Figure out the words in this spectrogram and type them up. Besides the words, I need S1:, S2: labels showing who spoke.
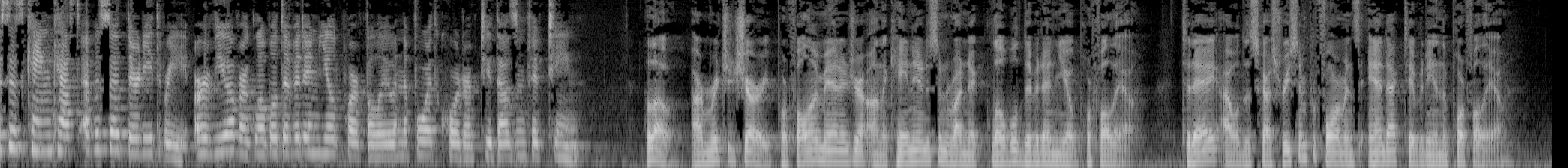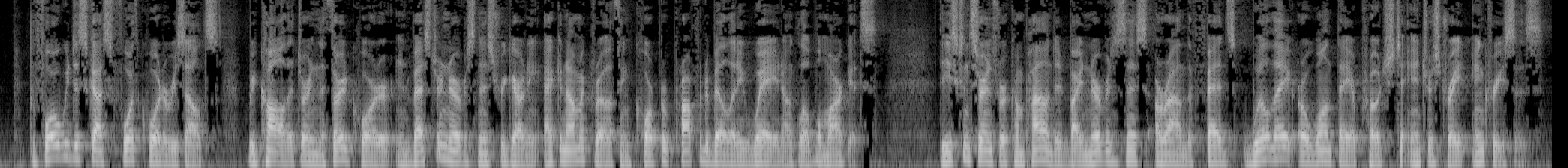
S1: This is KayneCast episode 33, a review of our global dividend yield portfolio in the fourth quarter of 2015.
S2: Hello, I'm Richard Sherry, portfolio manager on the Kayne Anderson Rudnick Global Dividend Yield portfolio. Today, I will discuss recent performance and activity in the portfolio. Before we discuss fourth quarter results, recall that during the third quarter, investor nervousness regarding economic growth and corporate profitability weighed on global markets. These concerns were compounded by nervousness around the Fed's will they or won't they approach to interest rate increases.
